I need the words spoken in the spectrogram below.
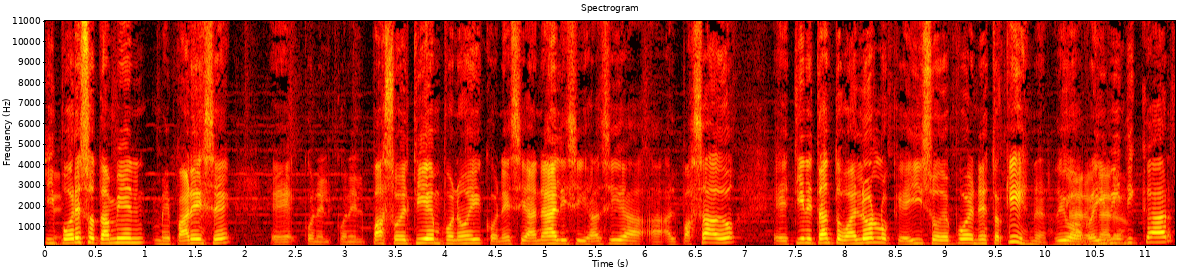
y por eso también me parece, eh, con, el, con el paso del tiempo ¿no? y con ese análisis así al pasado, eh, tiene tanto valor lo que hizo después Néstor Kirchner, digo, reivindicar...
